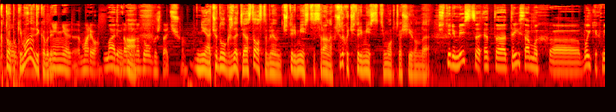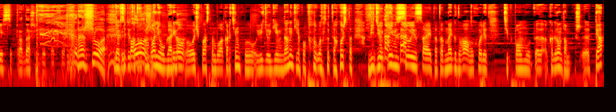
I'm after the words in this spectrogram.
Кто, покемоны в декабре? Не-не, Марио. Марио. Довольно А. долго ждать еще. Не, а что долго ждать? Тебе осталось-то, блин, 4 месяца сраных. Что такое 4 месяца, Тимур? Это вообще ерунда. 4 месяца — это три самых э, бойких месяца продаж. Хорошо. Я, кстати, тут в этом плане угорел. Очень классная была картинка у видеогейм Данки по поводу того, что видеогейм Suicide от NEC 2 выходит, типа, по-моему, э, когда он там, ш- э, 5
